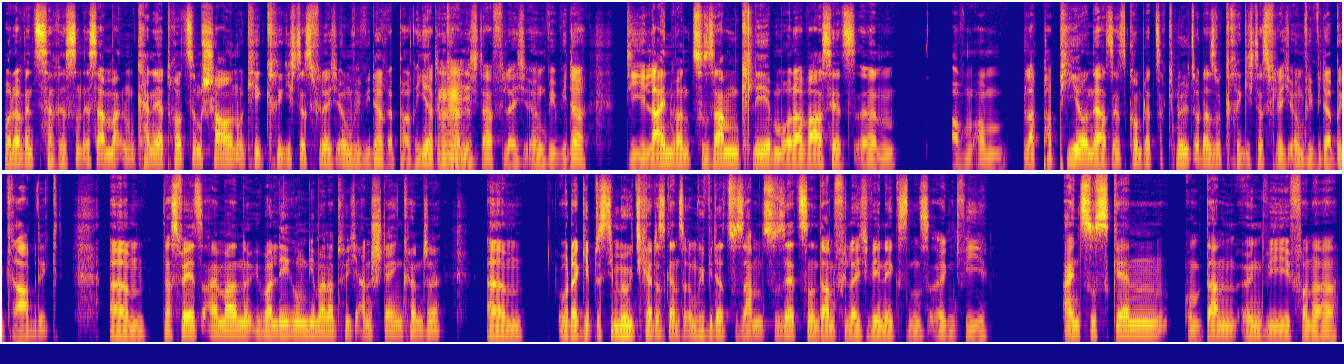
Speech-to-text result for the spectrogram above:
oder wenn es zerrissen ist, aber man kann ja trotzdem schauen, okay, kriege ich das vielleicht irgendwie wieder repariert? Mhm. Kann ich da vielleicht irgendwie wieder die Leinwand zusammenkleben oder war es jetzt ähm, auf, dem- Blatt Papier und der hat es jetzt komplett zerknüllt oder so, kriege ich das vielleicht irgendwie wieder begradigt? Ähm, das wäre jetzt einmal eine Überlegung, die man natürlich anstellen könnte. Ähm, oder gibt es die Möglichkeit, das Ganze irgendwie wieder zusammenzusetzen und dann vielleicht wenigstens irgendwie einzuscannen und dann irgendwie von einer,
